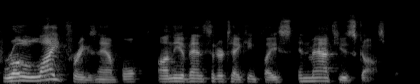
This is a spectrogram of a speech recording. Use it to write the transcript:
throw light, for example, on the events that are taking place in Matthew's gospel.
